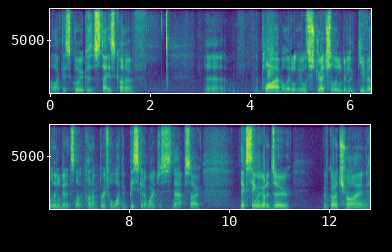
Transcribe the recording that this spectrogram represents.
I like this glue because it stays kind of uh, pliable. It'll, it'll stretch a little bit, it'll give a little bit. It's not kind of brittle like a biscuit, it won't just snap. So next thing we've got to do, we've got to try and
